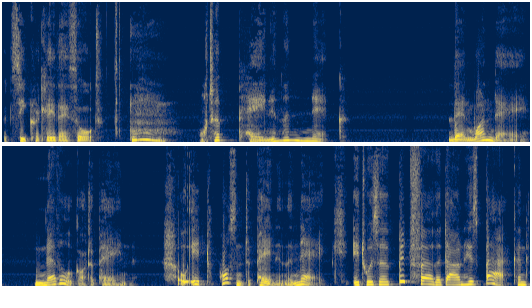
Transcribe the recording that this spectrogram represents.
But secretly they thought, "Mm, what a pain in the neck. Then one day, Neville got a pain. Oh, it wasn't a pain in the neck. It was a bit further down his back, and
